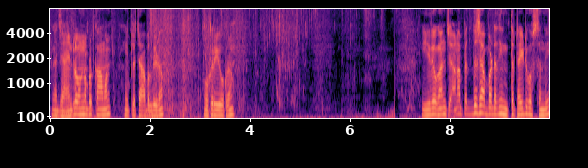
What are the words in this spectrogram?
ఇంకా జాయింట్లో ఉన్నప్పుడు కామన్ ఇట్లా చేపలు తీయడం ఒకరి ఒకరు. ఏదో కానీ చాలా పెద్ద చేప పడ్డది ఇంత టైట్గా వస్తుంది.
